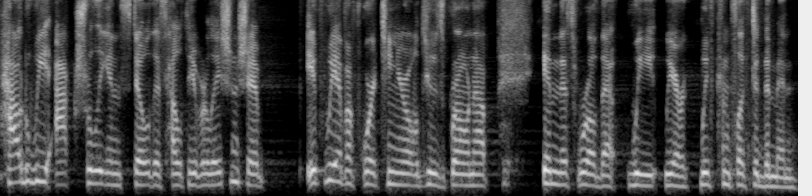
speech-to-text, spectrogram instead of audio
how do we actually instill this healthy relationship if we have a 14 year old who's grown up in this world that we we are we've conflicted them in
